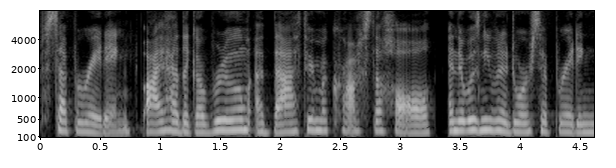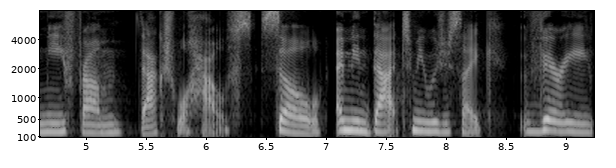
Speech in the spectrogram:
separating. I had like a room, a bathroom across the hall, and there wasn't even a door separating me from the actual house. So, I mean, that to me was just like very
